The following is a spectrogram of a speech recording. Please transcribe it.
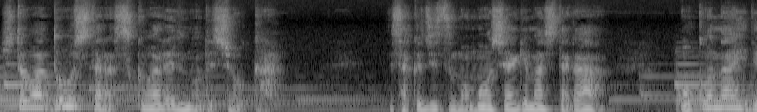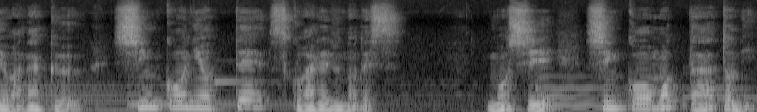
う。人はどうしたら救われるのでしょうか。昨日も申し上げましたが行いではなく信仰によって救われるのです。もし信仰を持った後に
